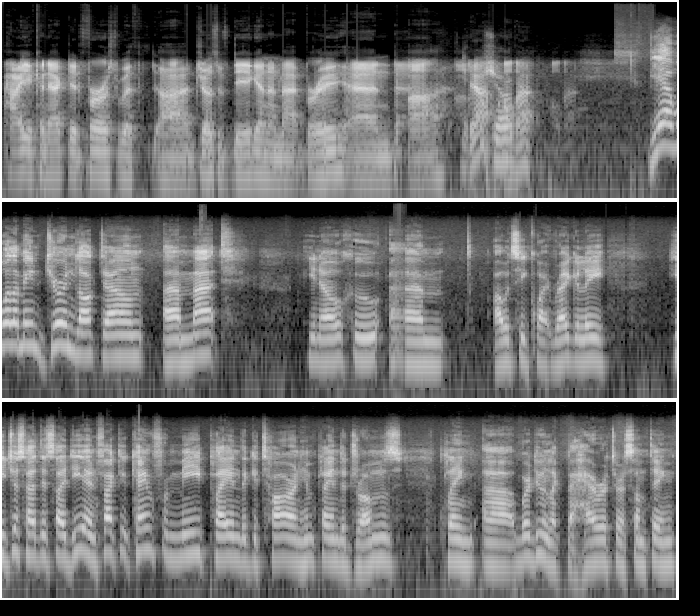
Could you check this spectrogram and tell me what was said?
how you connected first with uh, Joseph Deegan and Matt Bree, and uh, yeah, sure. all that. Yeah, well, I mean, during lockdown, uh, Matt, you know, who um, I would see quite regularly, he just had this idea. In fact, it came from me playing the guitar and him playing the drums, playing. Uh, we're doing like Beherit or something,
